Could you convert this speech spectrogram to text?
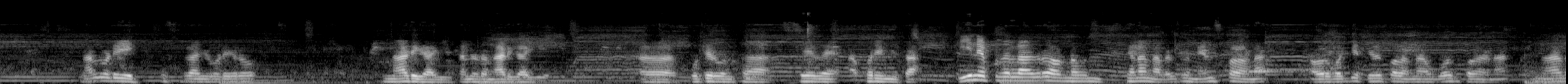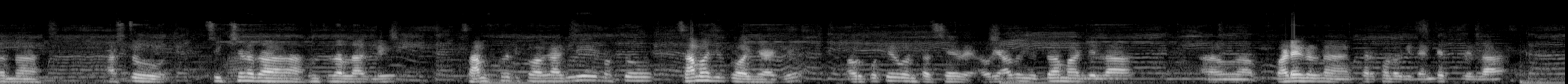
ನಾಲ್ವಡಿ ಕೃಷ್ಣರಾಜ ಒಡೆಯರು ನಾಡಿಗಾಗಿ ಕನ್ನಡ ನಾಡಿಗಾಗಿ ಆ, ಕೊಟ್ಟಿರುವಂಥ ಸೇವೆ ಅಪರಿಮಿತ ಈ ನೆಪದಲ್ಲಾದರೂ ಅವ್ರನ್ನ ಒಂದು ಕ್ಷಣ ನಾವೆಲ್ಲರೂ ನೆನೆಸ್ಕೊಳ್ಳೋಣ ಅವ್ರ ಬಗ್ಗೆ ತಿಳ್ಕೊಳ್ಳೋಣ ಓದ್ಕೊಳ್ಳೋಣ. ನಾಡನ್ನ ಅಷ್ಟು ಶಿಕ್ಷಣದ ಹಂತದಲ್ಲಾಗಲಿ ಸಾಂಸ್ಕೃತಿಕವಾಗಲಿ ಮತ್ತು ಸಾಮಾಜಿಕವಾಗಿ ಆಗಲಿ, ಅವ್ರು ಕೊಟ್ಟಿರುವಂಥ ಸೇವೆ, ಅವ್ರು ಯಾವುದೋ ಯುದ್ಧ ಮಾಡಲಿಲ್ಲ ಪಡೆಗಳನ್ನ ಕರ್ಕೊಂಡೋಗಿ ದಂಡೆತ್ತಲಿಲ್ಲ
